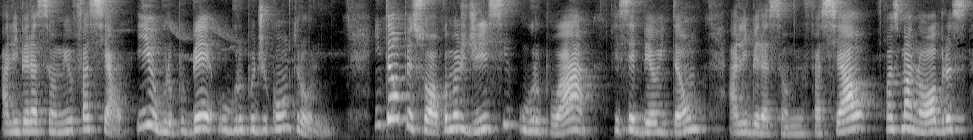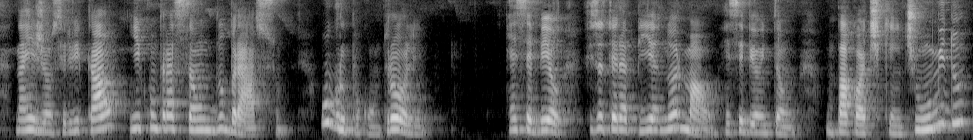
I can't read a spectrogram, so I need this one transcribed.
a liberação miofascial, e o grupo B, o grupo de controle. Então, pessoal, como eu disse, o grupo A recebeu então a liberação miofascial com as manobras na região cervical e contração do braço. O grupo controle recebeu fisioterapia normal, recebeu então um pacote quente úmido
